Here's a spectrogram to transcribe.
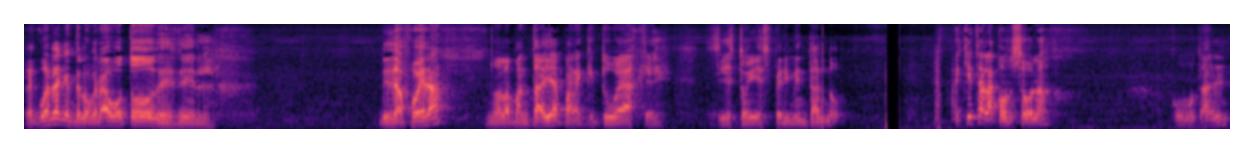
Recuerda que te lo grabo todo desde el desde afuera, no la pantalla, para que tú veas que si estoy experimentando. Aquí está la consola, como tal.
